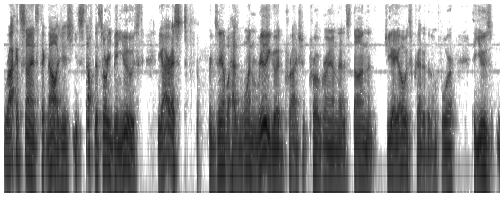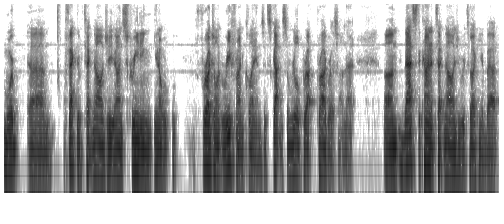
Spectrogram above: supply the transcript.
rocket science technology, it's stuff that's already being used. The IRS, for example, has one really good project program that it's done that GAO has credited them for to use more um, effective technology on screening, you know, fraudulent refund claims. It's gotten some real pro progress on that. Um, that's the kind of technology we're talking about.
